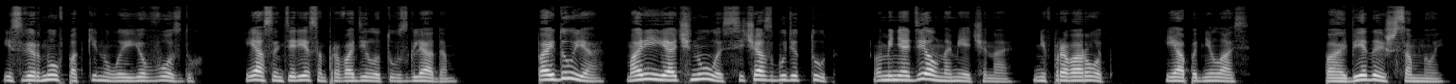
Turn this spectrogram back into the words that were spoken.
и, свернув, подкинула ее в воздух. Я с интересом проводила ту взглядом. «Пойду я. Мария очнулась, сейчас будет тут. У меня дело намечено, не в проворот». Я поднялась. «Пообедаешь со мной?»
